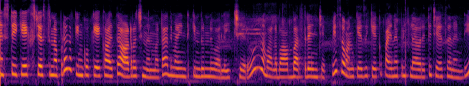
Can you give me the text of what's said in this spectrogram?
నెక్స్ట్ ఈ కేక్స్ చేస్తున్నప్పుడు నాకు ఇంకో కేక్ అయితే ఆర్డర్ వచ్చిందనమాట. అది మా ఇంటి కింద ఉండి వాళ్ళు ఇచ్చారు. వాళ్ళ బాబు బర్త్డే అని చెప్పి so one KG cake pineapple flavour అయితే చేశానండి.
